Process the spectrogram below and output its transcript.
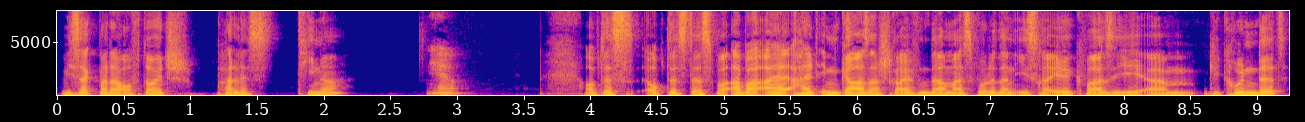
wie sagt man da auf Deutsch, Palästina? Ja. Ob das, ob das das war, aber halt im Gazastreifen damals wurde dann Israel quasi ähm, gegründet.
